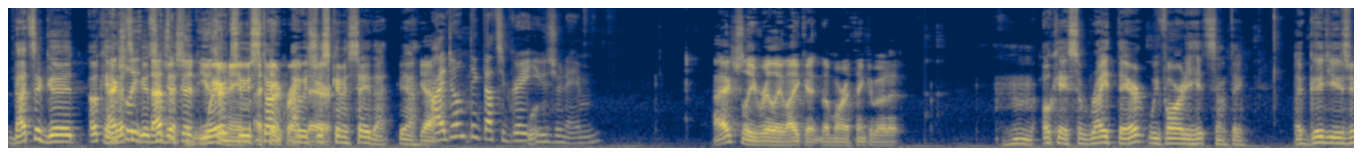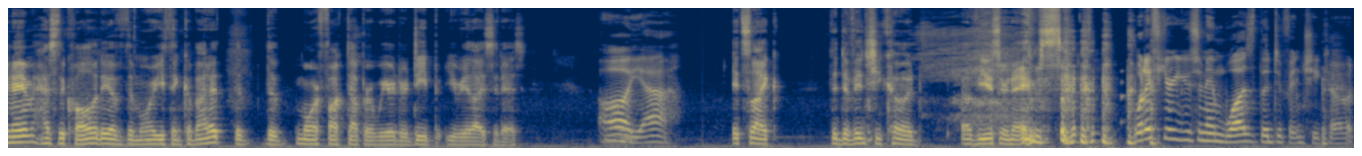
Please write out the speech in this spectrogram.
That's a good okay. Actually, that's that's a a good good. Where username, to I start? think, right I was just gonna say that. Yeah. Yeah, I don't think that's a great username. I actually really like it. The more I think about it, Hmm, okay, so right there, we've already hit something. A good username has the quality of the more you think about it, the the more fucked up or weird or deep you realize it is. Oh yeah. It's like the Da Vinci Code of usernames. What if your username was the Da Vinci Code?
